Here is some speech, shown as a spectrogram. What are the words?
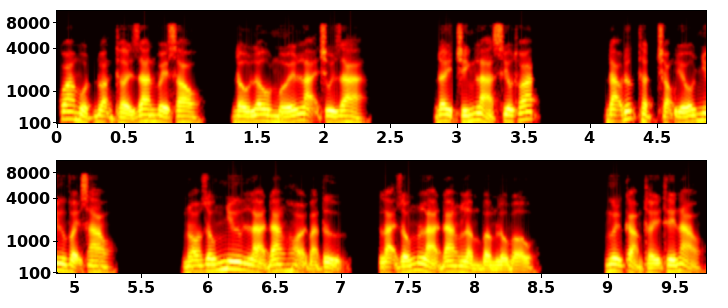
Qua một đoạn thời gian về sau, đầu lâu mới lại trôi ra. Đây chính là siêu thoát. Đạo đức thật trọng yếu như vậy sao? Nó giống như là đang hỏi bản tử, lại giống là đang lầm bầm lồ bầu. Ngươi cảm thấy thế nào?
